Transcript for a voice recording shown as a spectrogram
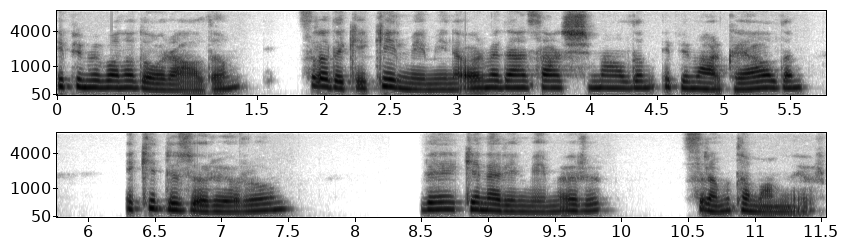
İpimi bana doğru aldım. Sıradaki iki ilmeğimi yine örmeden sağ şişime aldım. İpimi arkaya aldım. 2 düz örüyorum ve kenar ilmeğimi örüp sıramı tamamlıyorum.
